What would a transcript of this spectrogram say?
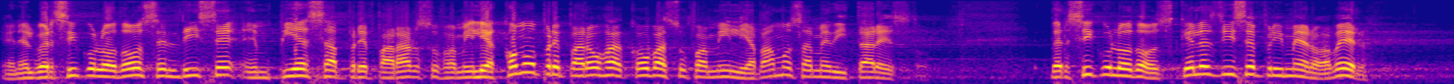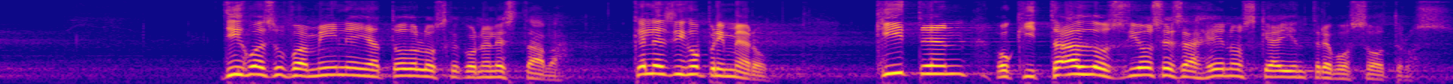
En el versículo 2 él dice, empieza a preparar su familia. ¿Cómo preparó Jacob a su familia? Vamos a meditar esto. Versículo 2, ¿qué les dice primero? A ver, dijo a su familia y a todos los que con él estaba. ¿Qué les dijo primero? Quiten o quitad los dioses ajenos que hay entre vosotros.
